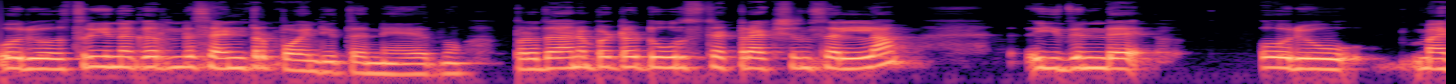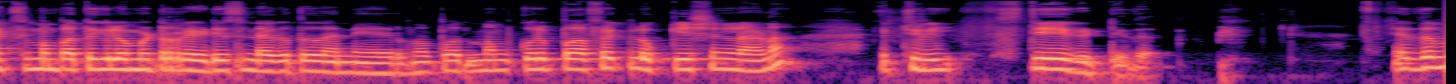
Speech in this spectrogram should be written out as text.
ഒരു ശ്രീനഗറിന്റെ സെന്റർ പോയിന്റിൽ തന്നെയായിരുന്നു. പ്രധാനപ്പെട്ട ടൂറിസ്റ്റ് അട്രാക്ഷൻസ് എല്ലാം ഇതിന്റെ ഒരു മാക്സിമം പത്ത് കിലോമീറ്റർ റേഡിയസിന്റെ അകത്ത് തന്നെയായിരുന്നു. അപ്പോൾ നമുക്കൊരു പെർഫെക്റ്റ് ലൊക്കേഷനിലാണ് ആക്ച്വലി സ്റ്റേ കിട്ടിയത്. ഇതും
